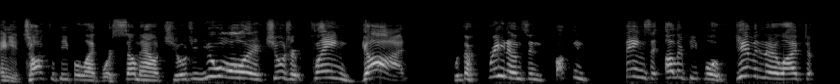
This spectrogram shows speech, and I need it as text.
And you talk to people like we're somehow children. You all are children playing God with the freedoms and fucking things that other people have given their life to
